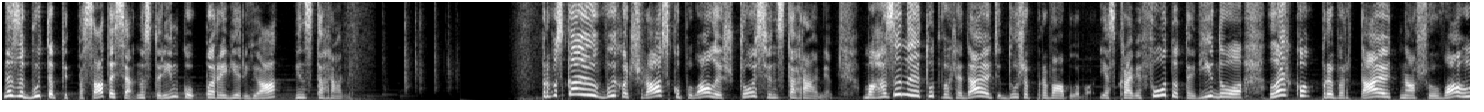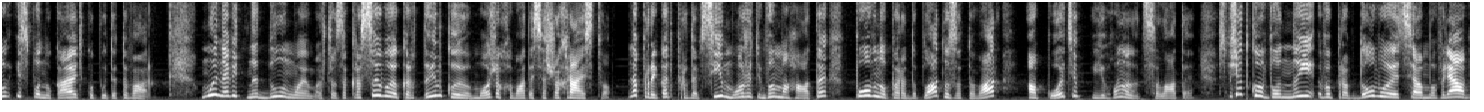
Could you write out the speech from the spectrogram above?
Не забудьте підписатися на сторінку Перевір.ua в інстаграмі. Припускаю, ви хоч раз купували щось в інстаграмі. Магазини тут виглядають дуже привабливо. Яскраві фото та відео легко привертають нашу увагу і спонукають купити товар. Ми навіть не думаємо, що за красивою картинкою може ховатися шахрайство. Наприклад, продавці можуть вимагати повну передоплату за товар, а потім його надсилати. Спочатку вони виправдовуються, мовляв,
